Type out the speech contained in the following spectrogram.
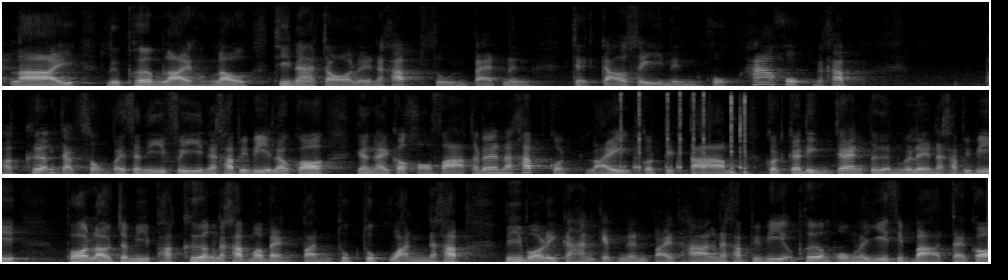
ดไลน์หรือเพิ่มไลน์ของเราที่หน้าจอเลยนะครับ 0817941656 นะครับ พักเครื่องจัดส่งไปรษณีย์ฟรีนะครับพี่ๆแล้วก็ยังไงก็ขอฝากกันด้วยนะครับ กดไลค์กดติดตาม กดกระดิ่งแจ้งเตือนไว้เลยนะครับพี่ๆเพราะเราจะมีพักเครื่องนะครับมาแบ่งปันทุกๆวันนะครับมีบริการเก็บเงินปลายทางนะครับ พี่ๆเพิ่มองค์ละ 20 บาท แต่ก็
